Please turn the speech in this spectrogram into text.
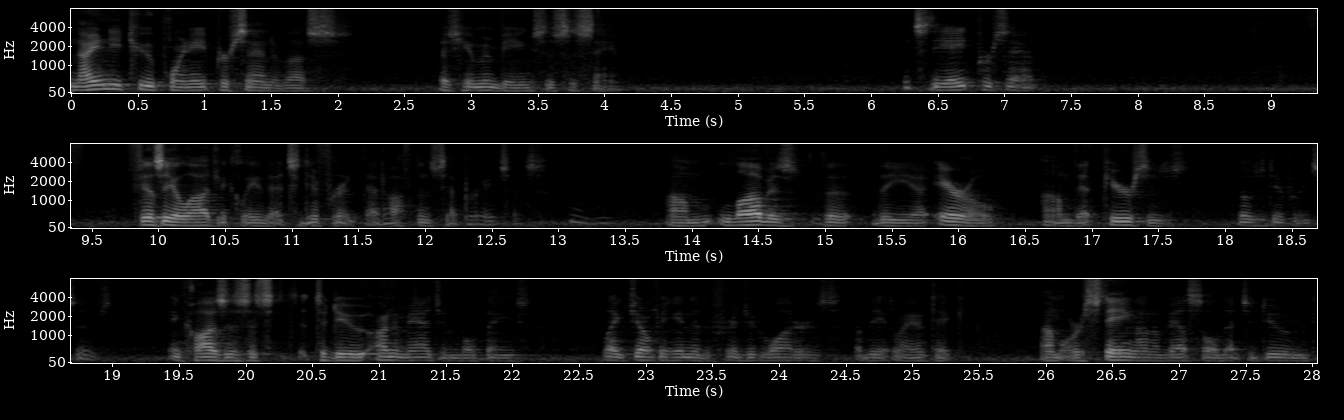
92.8% of us as human beings is the same. It's the 8% physiologically that's different that often separates us. Um, love is the, the uh, arrow um, that pierces those differences and causes us to do unimaginable things, like jumping into the frigid waters of the Atlantic um, or staying on a vessel that's doomed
